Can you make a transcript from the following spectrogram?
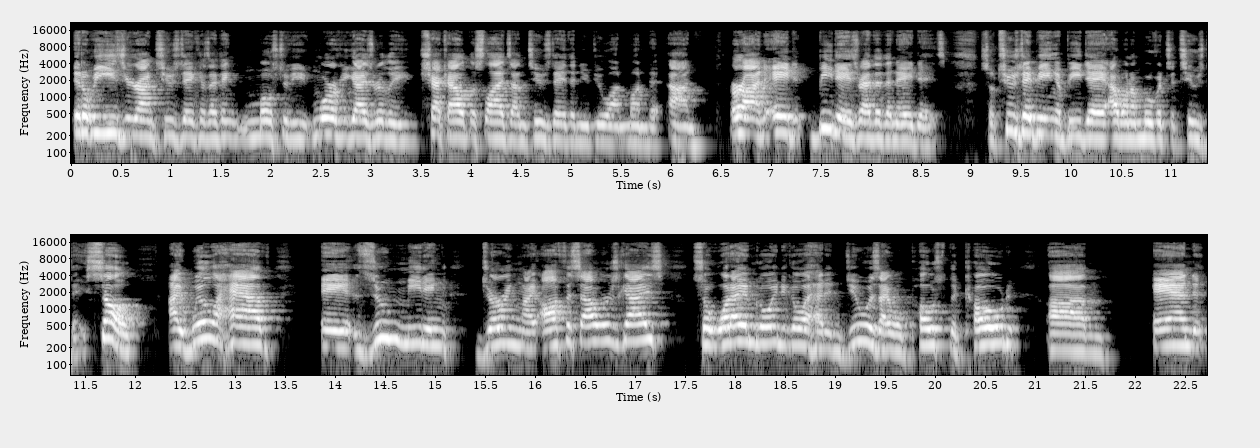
it'll be easier on Tuesday because I think most of you, more of you guys really check out the slides on Tuesday than you do on Monday, on or on A B days rather than A days. So Tuesday being a B day, I want to move it to Tuesday. So I will have a Zoom meeting during my office hours, guys. So what I am going to go ahead and do is I will post the code um, and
